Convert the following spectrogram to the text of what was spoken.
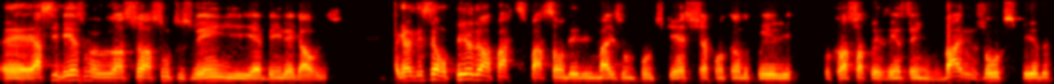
é, assim mesmo os assuntos vêm e é bem legal isso. Agradecer ao Pedro a participação dele em mais um podcast, já contando com ele, com a sua presença em vários outros, Pedro.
